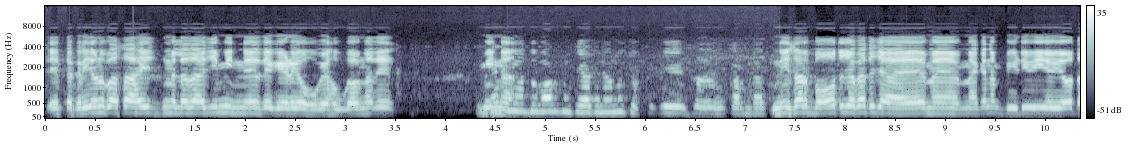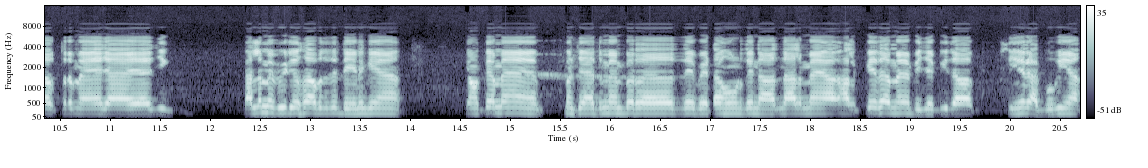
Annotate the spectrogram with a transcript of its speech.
ਤੇ ਤਕਰੀਬਨ ਬਸ ਆਹੀ ਮੈਨੂੰ ਲੱਗਦਾ ਜੀ ਮਹੀਨੇ ਦੇ ਗੇੜੇ ਹੋ ਗਿਆ ਹੋਊਗਾ ਉਹਨਾਂ ਦੇ। ਮਹੀਨਾ ਨਹੀਂ, ਉਸ ਤੋਂ ਬਾਅਦ ਪੰਚਾਇਤ ਨੇ ਉਹਨੂੰ ਚੁੱਕ ਕੇ ਇਸ ਉਹ ਕਰਨ ਦਾ। ਨਹੀਂ ਸਰ ਬਹੁਤ ਜਗ੍ਹਾ ਤੇ ਜਾਇਆ ਹੈ। ਮੈਂ ਮੈਂ ਕਹਿੰਦਾ ਵੀਡੀਓ ਦਫ਼ਤਰ ਮੈਂ ਜਾਇਆ ਹੈ ਜੀ। ਕੱਲ ਮੈਂ ਵੀਡੀਓ ਸਾਹਿਬ ਤੇ ਦੇਣ ਗਿਆ। ਕਿਉਂਕਿ ਮੈਂ ਪੰਚਾਇਤ ਮੈਂਬਰ ਦੇ ਬੇਟਾ ਹੋਣ ਦੇ ਨਾਲ ਨਾਲ ਮੈਂ ਹਲਕੇ ਦਾ ਮੈਂ ਬੀਜੇਪੀ ਦਾ ਸੀਨੀਅਰ ਆਗੂ ਵੀ ਹਾਂ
